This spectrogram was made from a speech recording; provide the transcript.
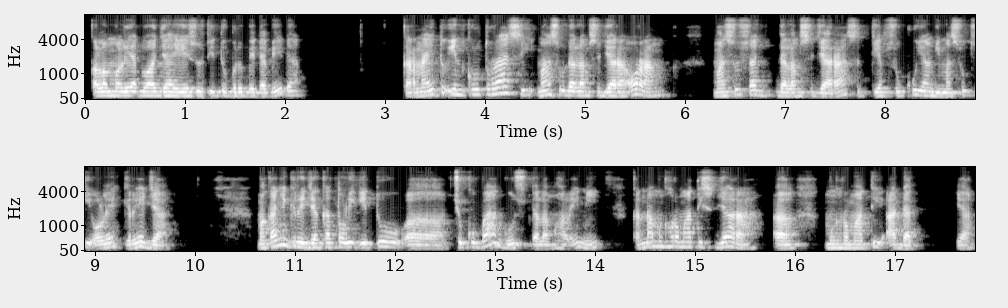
kalau melihat wajah Yesus itu berbeda-beda. Karena itu inkulturasi masuk dalam sejarah orang, masuk dalam sejarah setiap suku yang dimasuki oleh gereja. Makanya gereja Katolik itu uh, cukup bagus dalam hal ini karena menghormati sejarah, uh, menghormati adat, ya,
